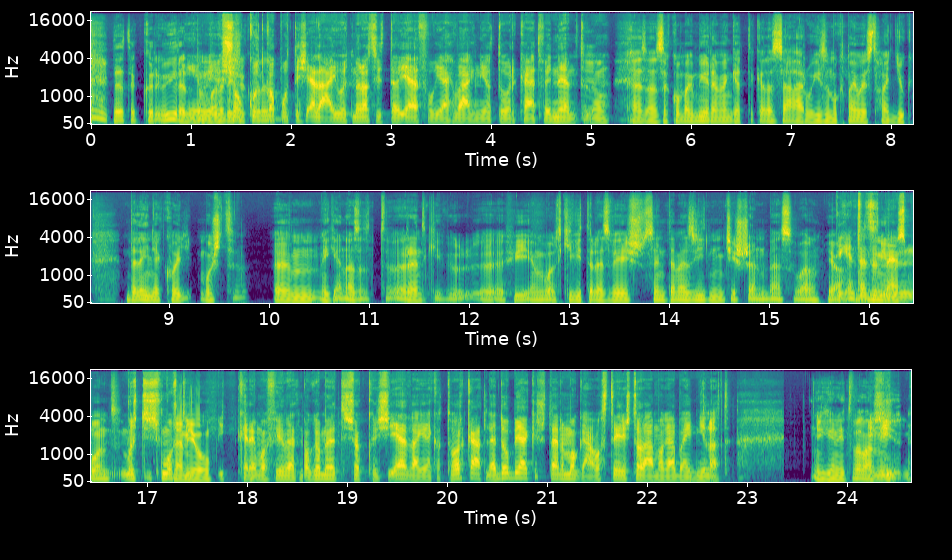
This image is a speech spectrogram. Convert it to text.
Tehát akkor vagy marad, és sokkot akkor kapott, és elájult, mert azt hitte, hogy el fogják vágni a torkát, vagy nem tudom. ez az, akkor meg miért nem engedtek el a záróizmok, na jó, ezt hagyjuk. De lényeg, hogy most öm, igen, az ott rendkívül ö, hülyén volt kivitelezve, és szerintem ez így nincs is rendben, szóval ja, Igen, tehát ez nem, mínuszpont. most, is most Nem jó. így kerem a filmet magam előtt, és akkor is elvágják a torkát, ledobják, és utána magához tér, és talál magába egy nyilat. Igen, itt valami, És így,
